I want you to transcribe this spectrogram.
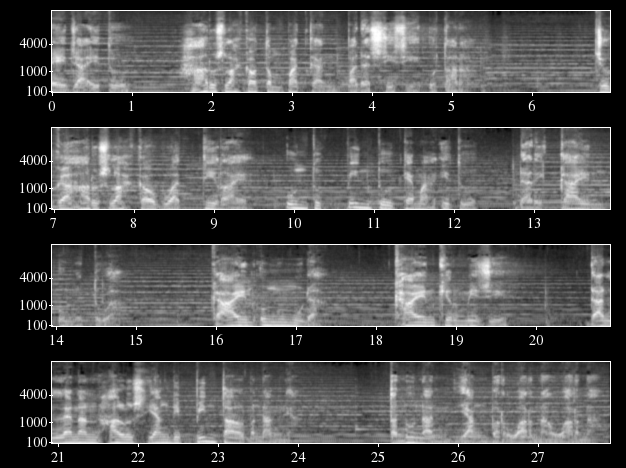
meja itu haruslah kau tempatkan pada sisi utara. Juga haruslah kau buat tirai untuk pintu kemah itu dari kain ungu tua, kain ungu muda, kain kirmizi, dan lenan halus yang dipintal benangnya, tenunan yang berwarna-warna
